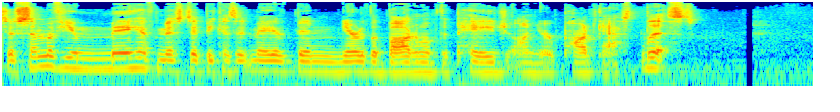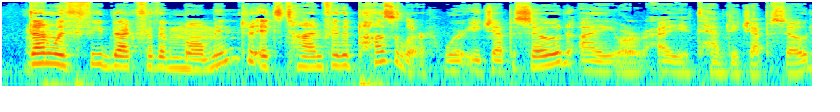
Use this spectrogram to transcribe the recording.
So some of you may have missed it because it may have been near the bottom of the page on your podcast list. Done with feedback for the moment, it's time for the puzzler, where each episode, I or I attempt each episode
